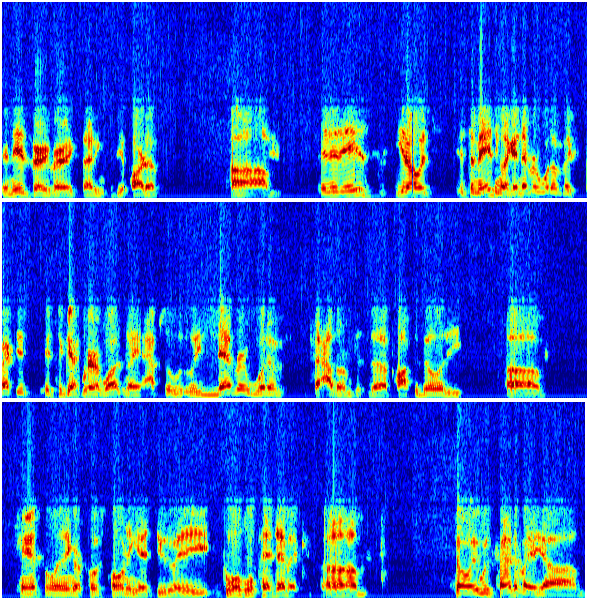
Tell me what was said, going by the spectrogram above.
and is very, very exciting to be a part of. Um, and it is, you know, it's it's amazing. Like I never would have expected it to get where it was, and I absolutely never would have fathomed the possibility of canceling or postponing it due to a global pandemic. Um, so it was kind of a. Um,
